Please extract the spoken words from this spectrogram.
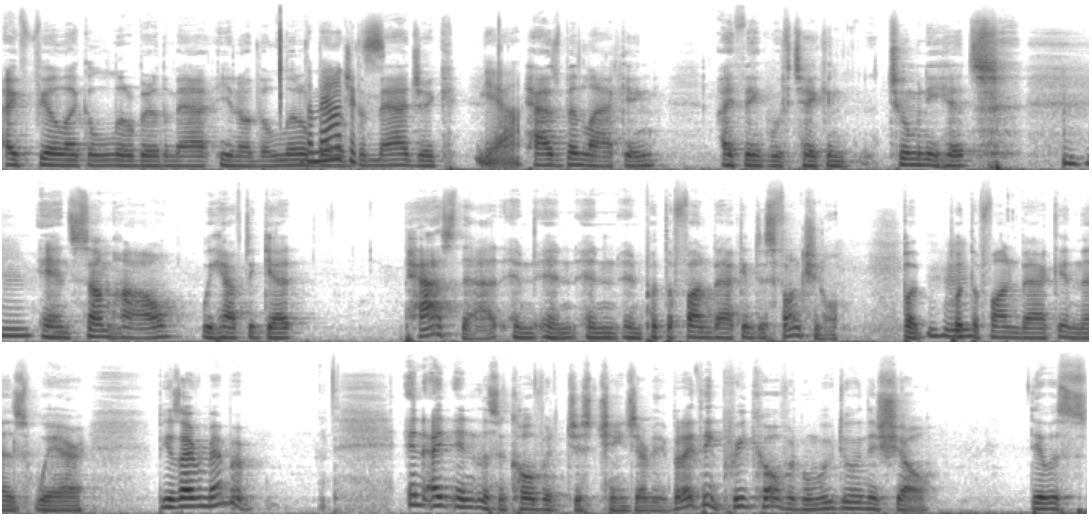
I feel like a little bit of the mat, you know, the little The bit of the magic Yeah. has been lacking. I think we've taken too many hits, Mm-hmm. and somehow we have to get past that and and and and put the fun back in dysfunctional, but Mm-hmm. put the fun back in this where, because I remember. And, I, and listen, COVID just changed everything. But I think pre-COVID, when we were doing this show, there was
